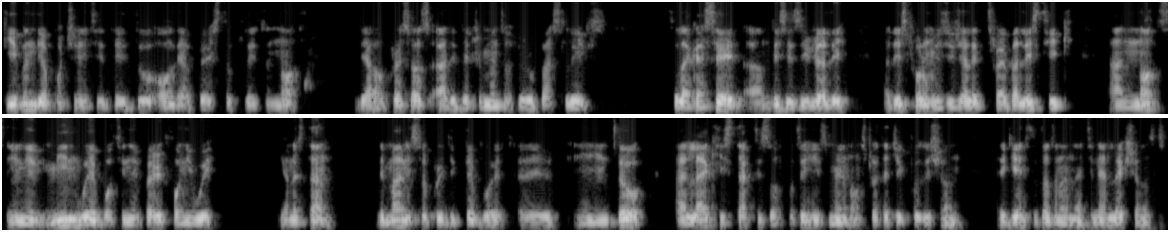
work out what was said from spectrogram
given the opportunity, they do all their best to please the North. Their oppressors are the detriment of Yoruba slaves. So, like I said, um, this is usually uh, this forum is usually tribalistic and not in a mean way, but in a very funny way. You understand? The man is so predictable. Uh, though I like his tactics of putting his men on strategic position against 2019 elections.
